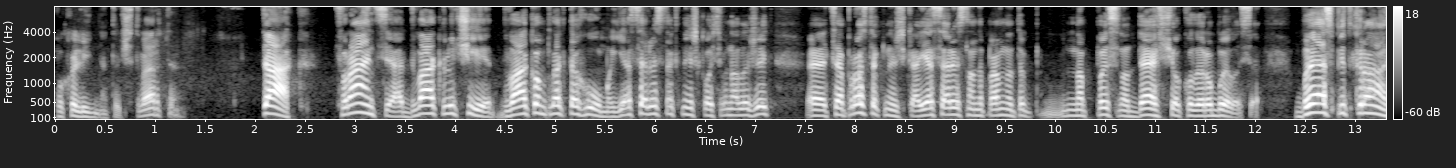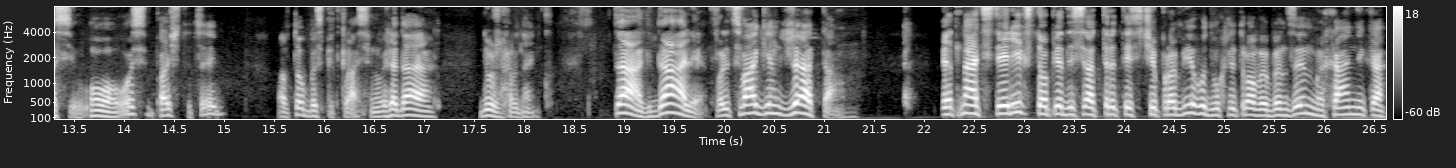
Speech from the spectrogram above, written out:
Покоління, то четверте. Так, Франція, два ключі, два комплекта гуми. Є сервісна книжка, ось вона лежить. Е, Це просто книжка, є сервісна, напевно, написано, де що коли робилося. Без підкрасів. О, ось бачите, цей авто без підкрасів. Ну, Виглядає дуже гарненько. Так, далі. Volkswagen Jetta. 15 рік, 153 тисячі пробігу, 2-літровий бензин, механіка,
